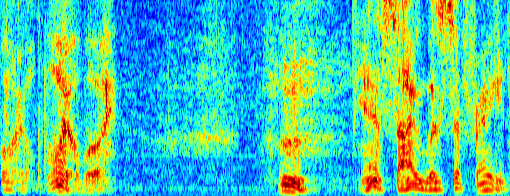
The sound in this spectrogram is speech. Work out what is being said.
Boy, oh boy, oh boy. Hmm. Yes, I was afraid.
